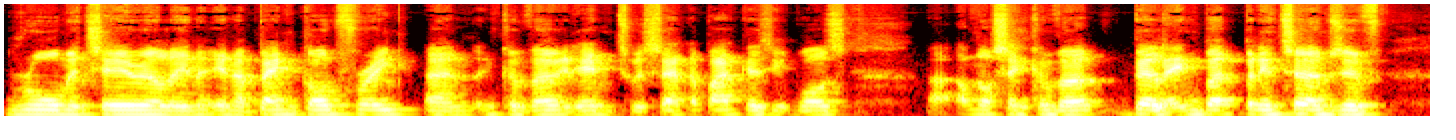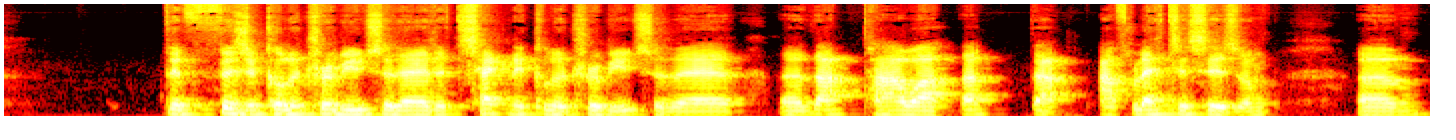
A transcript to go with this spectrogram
raw material in, in a Ben Godfrey and, and converted him to a centre back as it was I'm not saying convert billing, but but in terms of the physical attributes are there, the technical attributes are there, uh, that power, that that athleticism. Um,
